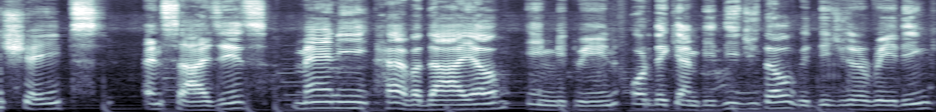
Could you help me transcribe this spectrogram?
Shapes and sizes. Many have a dial in between or they can be digital with digital reading.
